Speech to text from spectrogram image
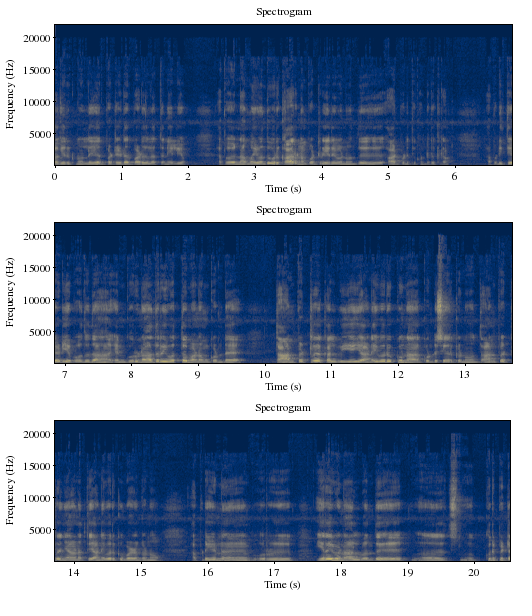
ஆகியிருக்கணும்? இல்லை ஏற்பட்ட இடர்பாடுகள் அத்தனையிலையும். அப்போ நம்மை வந்து ஒரு காரணம் பற்றி இறைவன் வந்து ஆட்படுத்தி கொண்டிருக்கிறான். அப்படி தேடிய போது தான் என் குருநாதரை ஒத்த மனம் கொண்ட தான் பெற்ற கல்வியை அனைவருக்கும் நான் கொண்டு சேர்க்கணும் தான் பெற்ற ஞானத்தை அனைவருக்கும் வழங்கணும் அப்படின்னு ஒரு இறைவனால் வந்து குறிப்பிட்ட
